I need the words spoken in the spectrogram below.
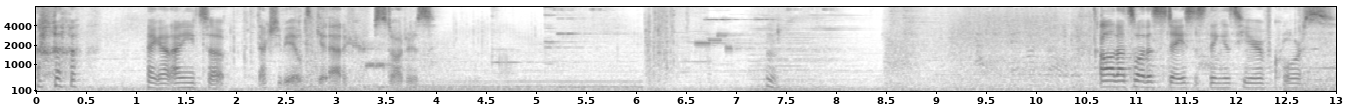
Hang on, I need to actually be able to get out of here starters. Hmm. Oh, that's why the stasis thing is here, of course.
